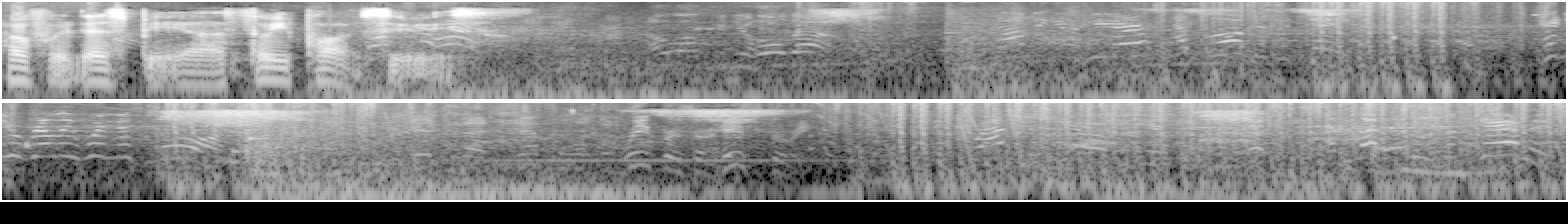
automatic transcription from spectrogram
Hopefully this be a three-part series. Now that you're here, as long as it takes. Can you really win this war? Get to that temple and the Reapers are history. Grab the spear over here and let's do some damage.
